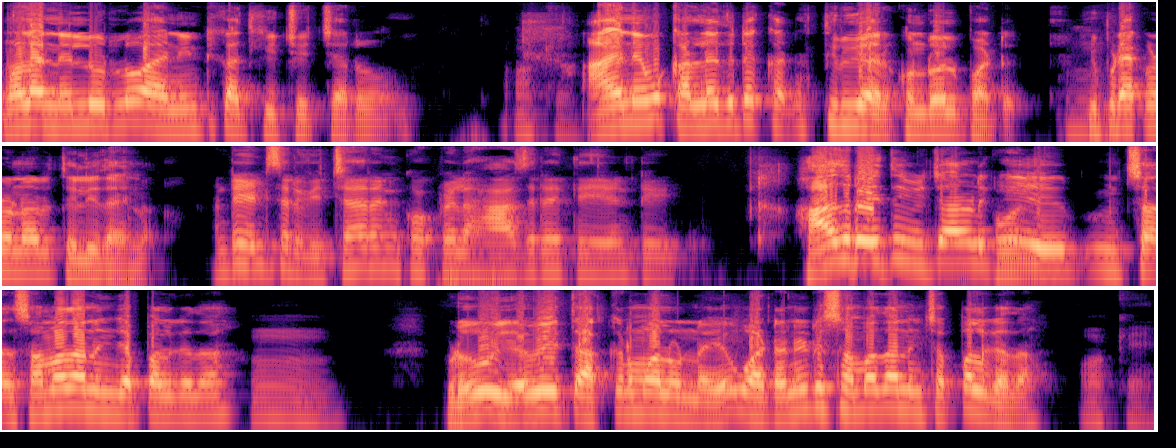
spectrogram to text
మళ్ళీ నెల్లూరులో ఆయన ఇంటికి అతికిచ్చి వచ్చారు. ఓకే. ఆయనేమో కళ్ళెదుటే క- తిరిగారు కొన్ని రోజుల పాటు. ఇప్పుడు ఎక్కడ ఉన్నారో తెలియదు ఆయన. అంటే ఏంటి సార్ విచారణకు ఒకవేళ హాజరైతే ఏంటి? హాజరైతే విచారణకి సమాధానం చెప్పాలి కదా. ఇప్పుడు ఏవైతే అక్రమాలు ఉన్నాయో వాటన్నిటికి సమాధానం చెప్పాలి కదా. ఓకే.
